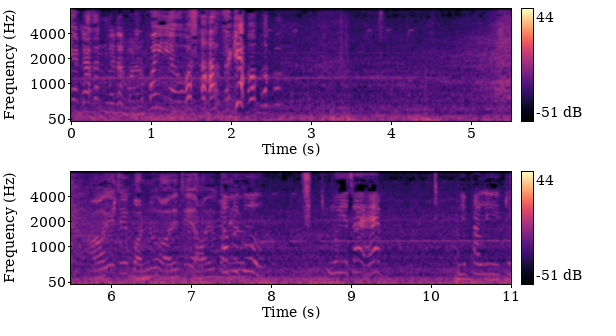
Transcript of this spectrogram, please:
यो डजन मेटर भनेर खोइ यहाँ उभो सार्छ क्या हो यो चाहिँ भन्नु हो यो चाहिँ हो तपाईँको उयो छ app Nepali to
